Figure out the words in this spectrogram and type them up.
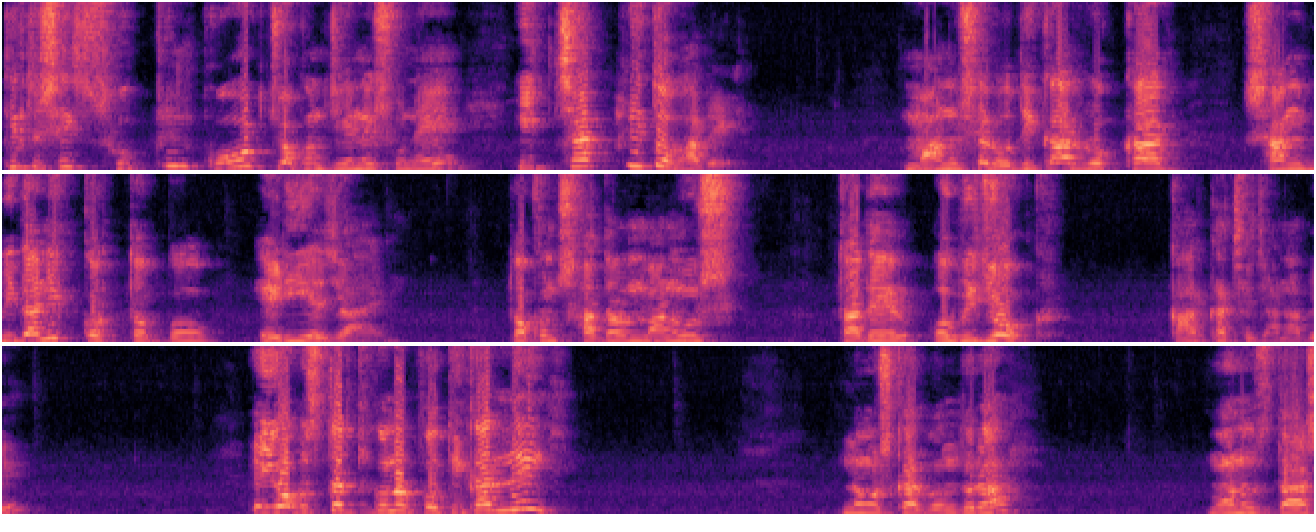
কিন্তু সেই সুপ্রিম কোর্ট যখন জেনে শুনে ইচ্ছাকৃতভাবে মানুষের অধিকার রক্ষার সাংবিধানিক কর্তব্য এড়িয়ে যায়, তখন সাধারণ মানুষ তাদের অভিযোগ কার কাছে জানাবে? এই অবস্থার কি কোনো প্রতিকার নেই? নমস্কার বন্ধুরা, মনোজ দাস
